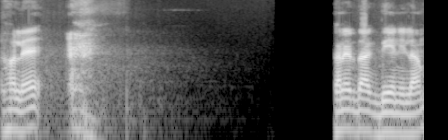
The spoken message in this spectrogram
তাহলে এখানের দাগ দিয়ে নিলাম।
